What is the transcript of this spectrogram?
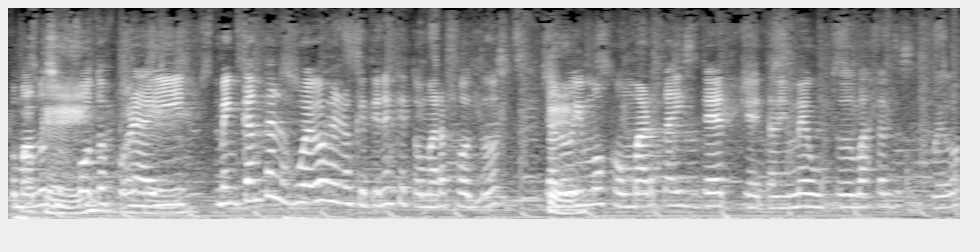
tomando Ok. sus fotos por ahí. Me encantan los juegos en los que tienes que tomar fotos. Ya Sí. lo vimos con Marta is Dead, que también me gustó bastante ese juego.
